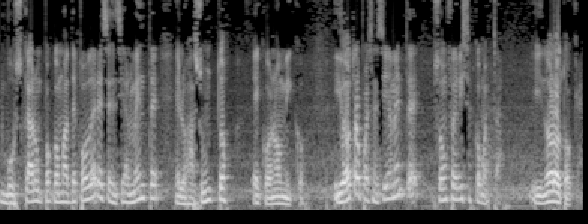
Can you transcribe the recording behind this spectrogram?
buscar un poco más de poder esencialmente en los asuntos económicos. Y otros pues sencillamente son felices como está y no lo tocan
